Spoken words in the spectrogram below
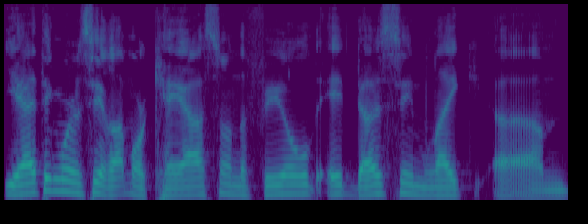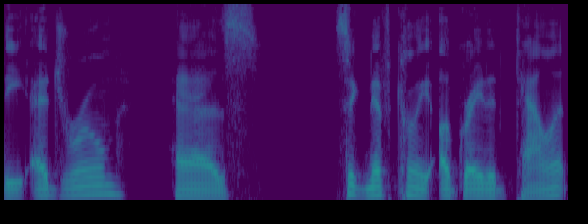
Yeah, I think we're going to see a lot more chaos on the field. It does seem like um, the edge room has significantly upgraded talent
